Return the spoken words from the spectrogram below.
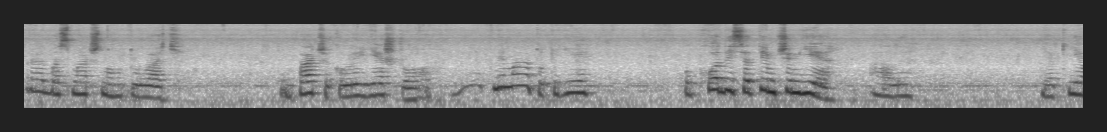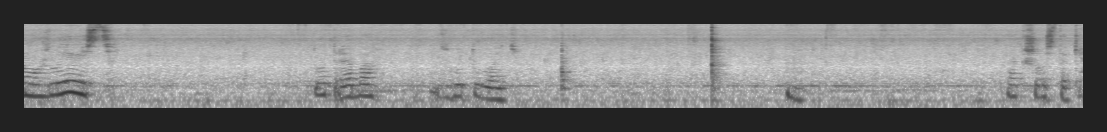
Треба смачно готувати. Тим паче, коли є чого. Як нема, то тоді обходися тим, чим є. Але як є можливість, то треба зготувати. Так що ось таке.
